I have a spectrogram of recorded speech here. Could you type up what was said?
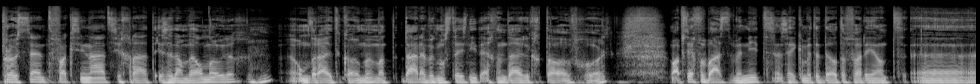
procent vaccinatiegraad is er dan wel nodig uh, om eruit te komen? Want daar heb ik nog steeds niet echt een duidelijk getal over gehoord. Maar op zich verbaast het me niet, zeker met de Delta-variant, uh,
